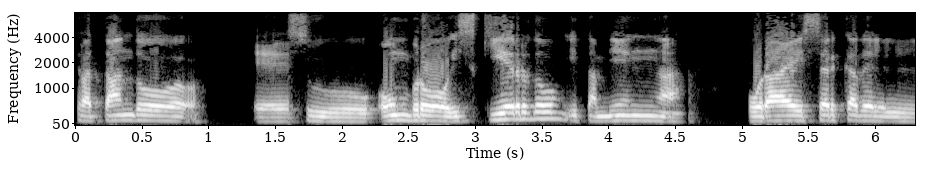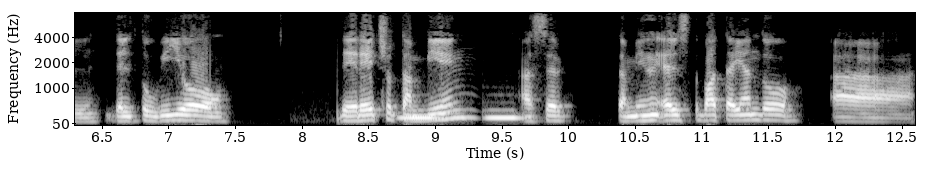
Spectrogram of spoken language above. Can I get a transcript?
tratando eh, su hombro izquierdo y también ah, por ahí cerca del, del tobillo derecho también, hacer, también él está batallando a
